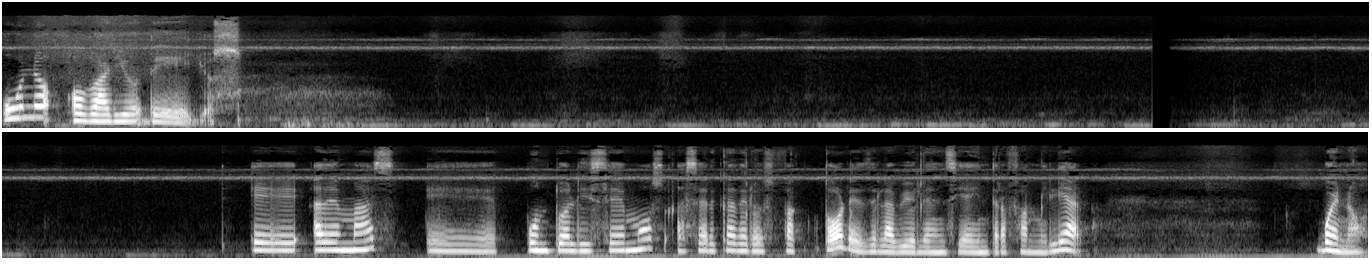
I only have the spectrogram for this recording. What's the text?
uno o varios de ellos. Eh, además, eh, puntualicemos acerca de los factores de la violencia intrafamiliar. Bueno,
